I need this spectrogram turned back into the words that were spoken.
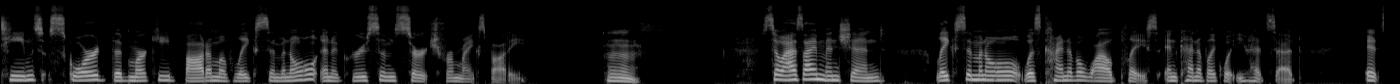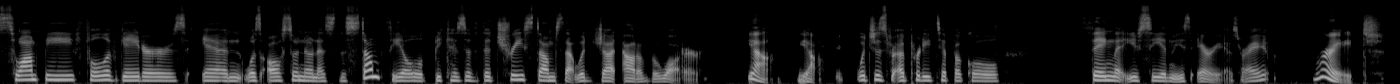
teams scored the murky bottom of Lake Seminole in a gruesome search for Mike's body. Mm. So, as I mentioned, Lake Seminole was kind of a wild place and kind of like what you had said. It's swampy, full of gators, and was also known as the stump field because of the tree stumps that would jut out of the water, Yeah. Yeah. which is a pretty typical thing that you see in these areas, right? Right.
